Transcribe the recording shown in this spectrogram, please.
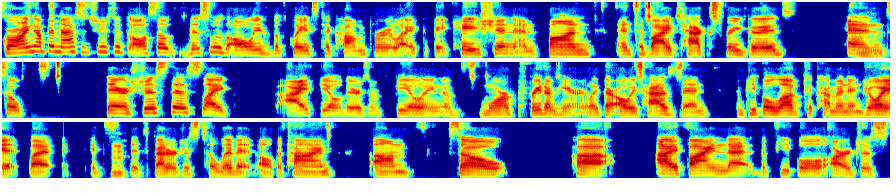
growing up in Massachusetts also this was always the place to come for like vacation and fun and to buy tax-free goods. And so there's just this like I feel there's a feeling of more freedom here like there always has been and people love to come and enjoy it but it's Hmm. it's better just to live it all the time. Um so uh I find that the people are just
